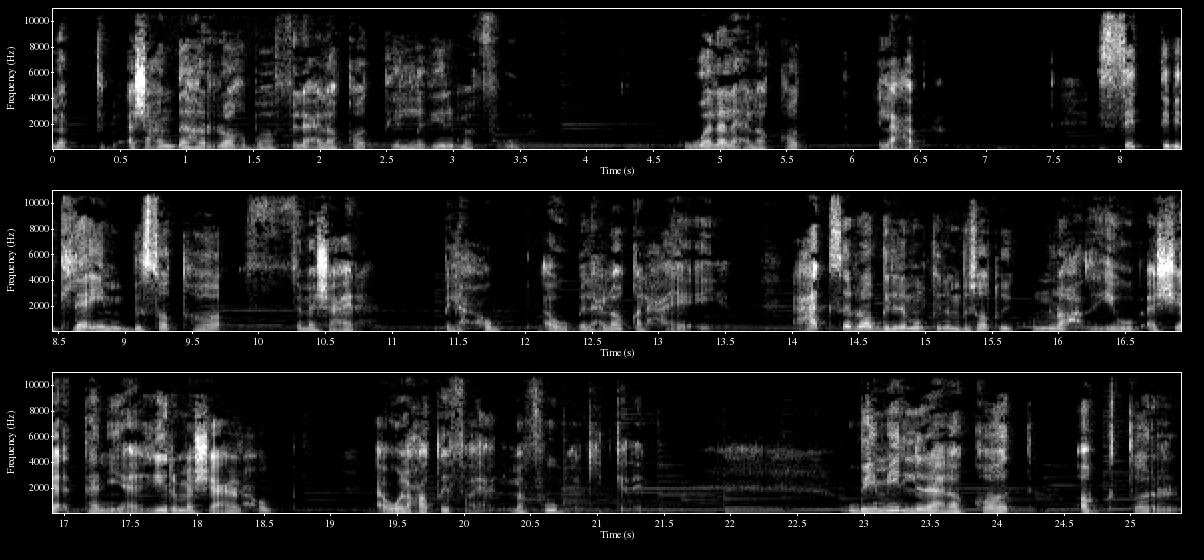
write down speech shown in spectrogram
ما بتبقاش عندها الرغبة في العلاقات الغير مفهومة. ولا العلاقات العابرة الست بتلاقي انبساطها في مشاعرها بالحب أو بالعلاقة الحقيقية. عكس الراجل اللي ممكن انبساطه يكون لحظي وبأشياء تانية غير مشاعر الحب أو العاطفة يعني مفهوم أكيد كلامي وبيميل للعلاقات أكتر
